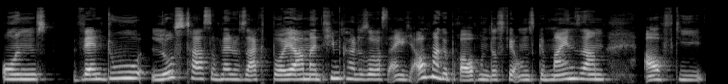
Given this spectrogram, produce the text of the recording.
Und wenn du Lust hast und wenn du sagst, boah, ja, mein Team könnte sowas eigentlich auch mal gebrauchen, dass wir uns gemeinsam auf die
